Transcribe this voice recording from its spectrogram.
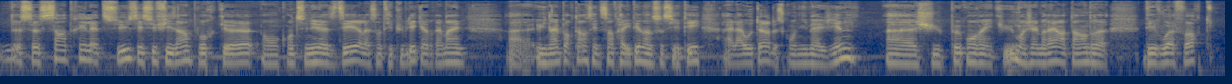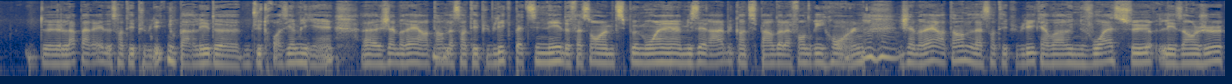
de se centrer là-dessus, c'est suffisant pour que on continue à se dire la santé publique a vraiment une, euh, une importance et une centralité dans la société à la hauteur de ce qu'on imagine? Euh, je suis peu convaincu. Moi, j'aimerais entendre des voix fortes de l'appareil de santé publique nous parler de, du troisième lien. Euh, J'aimerais entendre la santé publique patiner de façon un petit peu moins misérable quand il parle de la fonderie Horn. Mm-hmm. J'aimerais entendre la santé publique avoir une voix sur les enjeux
